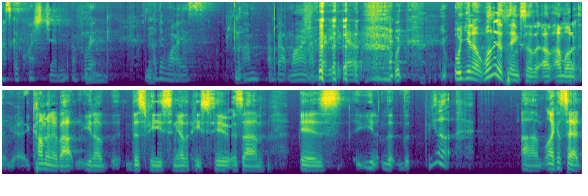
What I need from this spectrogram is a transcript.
ask a question of Rick. Otherwise, I'm, I've got mine. I'm ready to go. well, well, you know, one of the things that I, I want to comment about, you know, this piece and the other piece too is, um, is you know, the, the you know, um, like I said,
